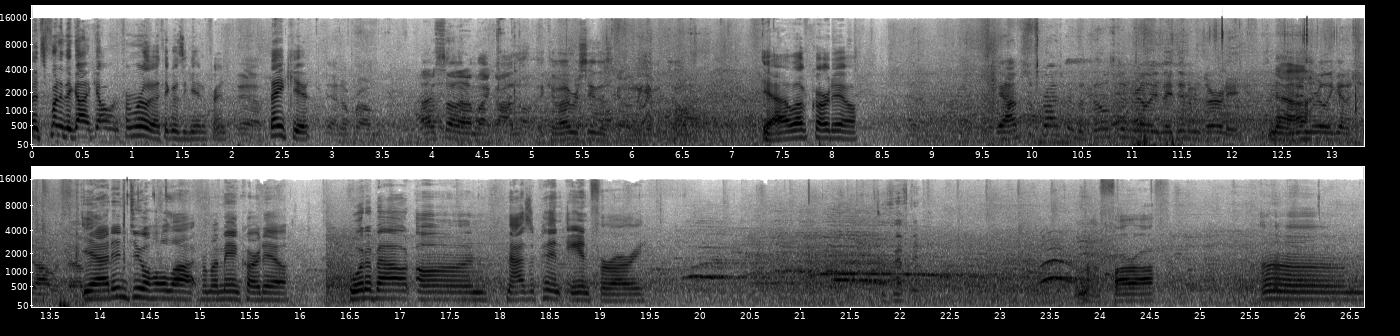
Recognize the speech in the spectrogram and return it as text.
it's funny. The guy got one from earlier. I think it was a Gator friend. Yeah. Thank you. Yeah, no problem. I saw that. I'm like, oh, this, if I ever see this guy, I'm gonna give it to him. Yeah, I love Cardale. Yeah, I'm surprised that the Bills didn't really. They did him dirty. No. He didn't really get a shot with them. Yeah, I didn't do a whole lot for my man Cardale. What about on Mazepin and Ferrari? 250. I'm not far off. Um,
